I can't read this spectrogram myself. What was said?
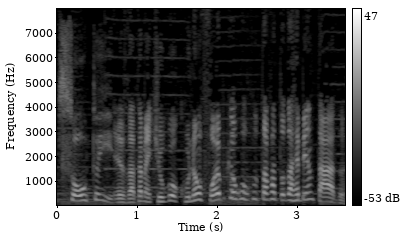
solto aí. Exatamente. E o Goku não foi porque o Goku tava todo arrebentado.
